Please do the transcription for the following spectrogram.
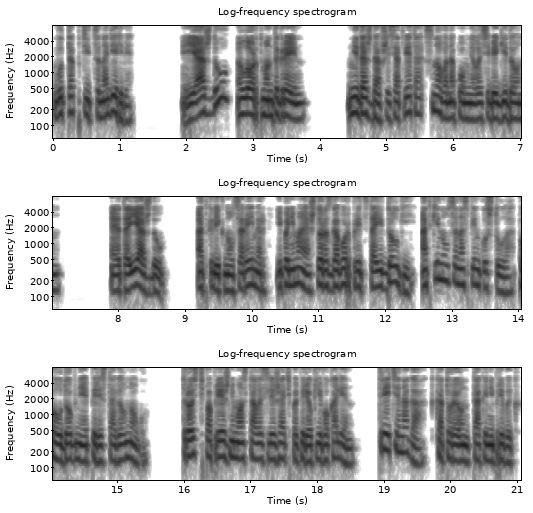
будто птица на дереве. «Я жду, лорд Монтегрейн?» Не дождавшись ответа, снова напомнила себе Гидон. «Это я жду», — откликнулся Реймер и, понимая, что разговор предстоит долгий, откинулся на спинку стула, поудобнее переставил ногу. Трость по-прежнему осталась лежать поперек его колен. Третья нога, к которой он так и не привык.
